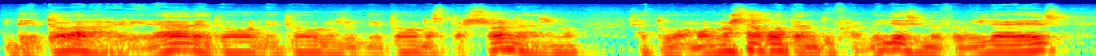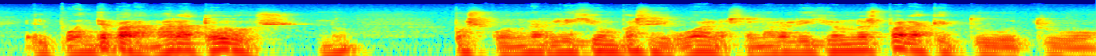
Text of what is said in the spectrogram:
de toda la realidad, de, todo, de, todos los, de todas las personas, ¿no? O sea, tu amor no se agota en tu familia, sino tu familia es el puente para amar a todos, ¿no? Pues con una religión pasa igual. O sea, una religión no es para que tu, tu,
